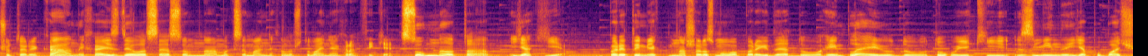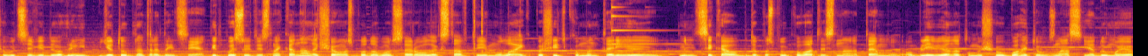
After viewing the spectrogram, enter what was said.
4К, нехай з DLSS на максимальних налаштуваннях графіки. Сумно та як є. Перед тим як наша розмова перейде до геймплею, до того, які зміни я побачив у цій відеогрі, ютубна традиція. Підписуйтесь на канал, якщо вам сподобався ролик, ставте йому лайк, пишіть коментарі. Мені цікаво буде поспілкуватись на тему Oblivion, тому що у багатьох з нас, я думаю,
